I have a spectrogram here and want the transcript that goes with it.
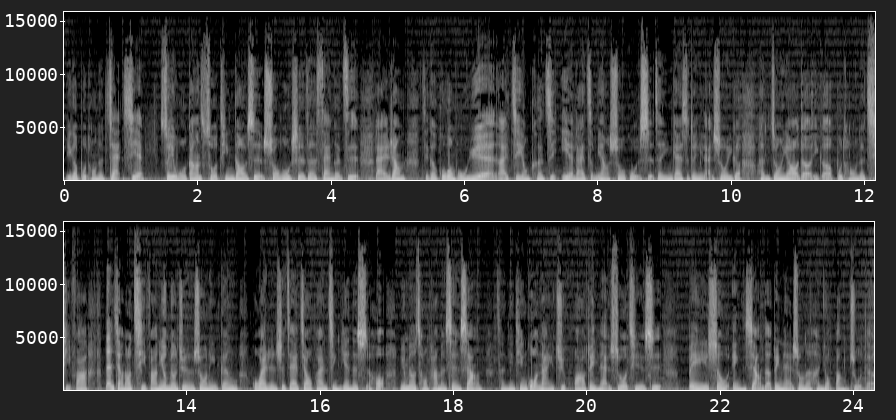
一个不同的展现。所以我刚刚所听到是“说故事”这三个字，来让这个故宫博物院来借用科技也来怎么样说故事，这应该是对你来说一个很重要的一个不同的启发。但讲到启发，你有没有觉得说你跟国外人士在交换经验的时候，你有没有从他们身上曾经听过哪一句话，对你来说其实是备受影响的，对你来说呢很有帮助的？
